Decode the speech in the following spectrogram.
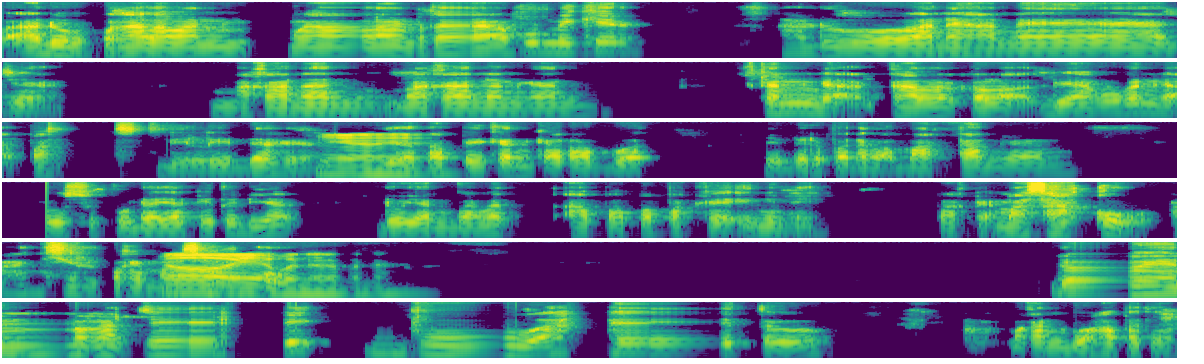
aduh pengalaman pengalaman pertama aku mikir aduh aneh-aneh aja makanan makanan kan kan nggak kalau kalau di aku kan nggak pas di lidah ya Iya, ya iya. tapi kan karena buat ya daripada nggak makan kan suku Dayak itu dia doyan banget apa apa pakai ini nih pakai masako anjir pakai masako Oh iya benar-benar. doyan banget jadi buah itu makan buah apa tuh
